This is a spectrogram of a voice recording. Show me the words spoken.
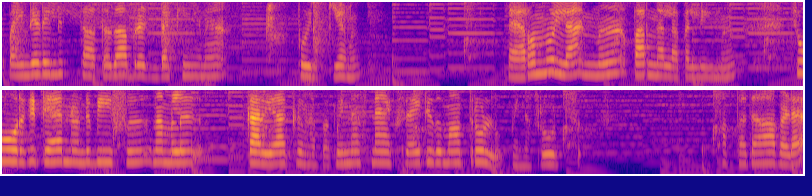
അപ്പം അതിന്റെ ഇടയിൽ ഇത്താത്തത് ആ ബ്രെഡൊക്കെ ഇങ്ങനെ പൊരിക്കുകയാണ് വേറെ ഒന്നുമില്ല ഇന്ന് പറഞ്ഞല്ല പള്ളിയിൽ നിന്ന് ചോറ് കിട്ടിയായിരുന്നുകൊണ്ട് ബീഫ് നമ്മൾ കറിയാക്കണം. അപ്പം പിന്നെ സ്നാക്സ് ആയിട്ട് ഇത് മാത്രമേ ഉള്ളൂ പിന്നെ ഫ്രൂട്ട്സ്. അപ്പം അതാ അവിടെ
